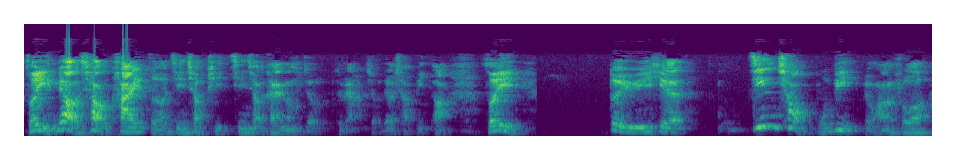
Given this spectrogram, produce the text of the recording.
所以尿窍开则精窍闭，精窍开那么就怎么样？就尿窍闭啊。所以对于一些精窍不闭，比方说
